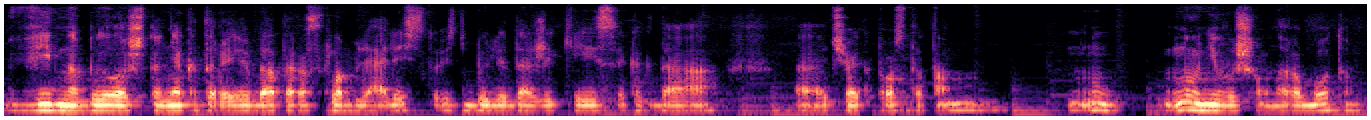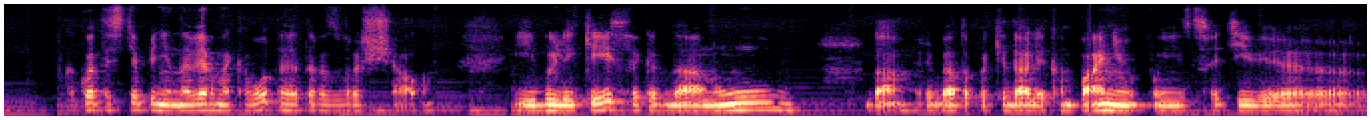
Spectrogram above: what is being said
Видно было, что некоторые ребята расслаблялись, то есть были даже кейсы, когда э, человек просто там, ну, ну, не вышел на работу. В какой-то степени, наверное, кого-то это развращало. И были кейсы, когда, ну, да, ребята покидали компанию по инициативе э,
